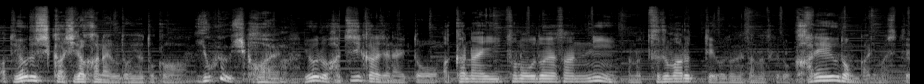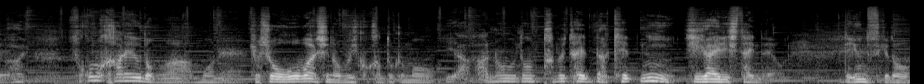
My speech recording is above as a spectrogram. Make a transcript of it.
あと夜しか開かないうどん屋とか。夜しか、はい、夜8時からじゃないと開かないそのうどん屋さんにあの鶴丸っていううどん屋さんなんですけどカレーうどんがありまして、はい。そこのカレーうどんはもうね巨匠大林信彦監督も「いやあのうどん食べたいだけに日帰りしたいんだよ」って言うんですけど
